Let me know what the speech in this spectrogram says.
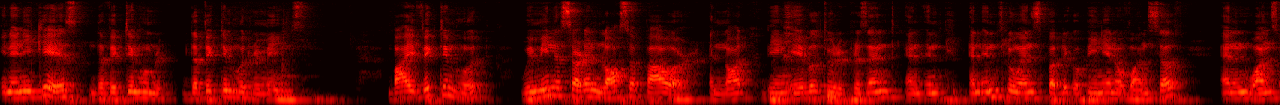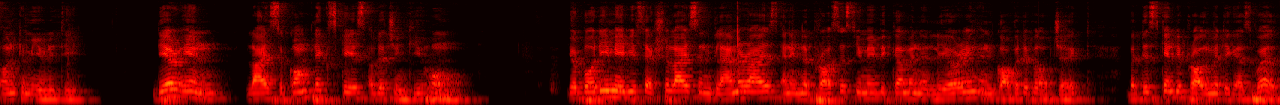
In any case, the victimhood, the victimhood remains. By victimhood, we mean a certain loss of power and not being able to represent and, in, and influence public opinion of oneself and one's own community. Therein lies the complex case of the chinky homo. Your body may be sexualized and glamorized, and in the process, you may become an alluring and covetable object, but this can be problematic as well.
